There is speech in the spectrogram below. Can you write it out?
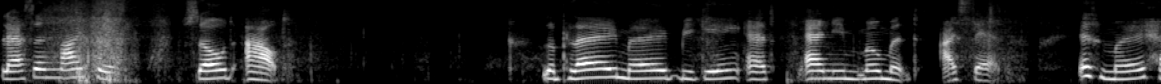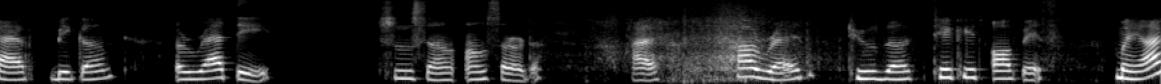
Lesson 19 Sold Out. The play may begin at any moment, I said. It may have begun already, Susan answered. I hurried to the ticket office. May I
